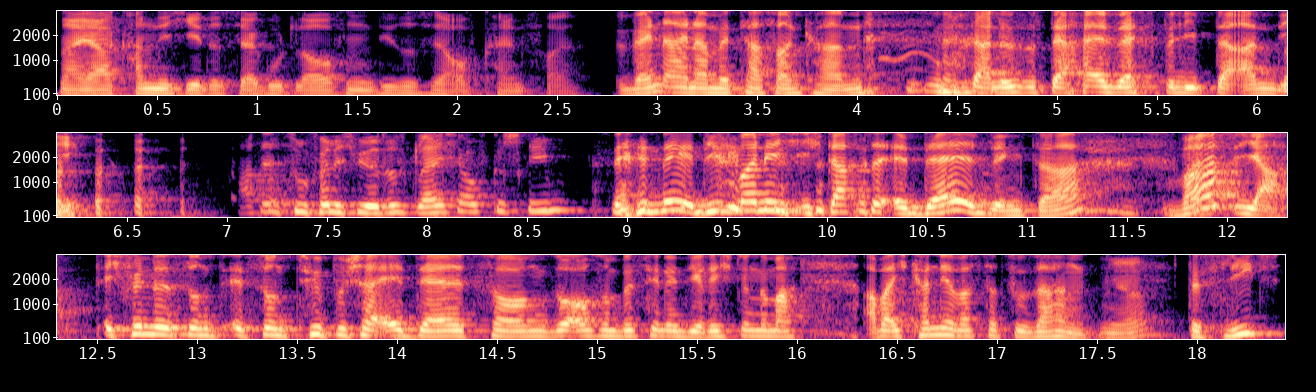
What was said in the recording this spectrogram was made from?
naja, kann nicht jedes Jahr gut laufen, dieses Jahr auf keinen Fall. Wenn einer metaphern kann, dann ist es der allseits beliebte Andy. Hast du zufällig wieder das gleiche aufgeschrieben? nee, diesmal nicht. Ich dachte, Adele singt da. Was? Ja, ich finde, es ist so ein, ist so ein typischer Adele-Song, so auch so ein bisschen in die Richtung gemacht. Aber ich kann dir was dazu sagen. Ja. Das Lied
